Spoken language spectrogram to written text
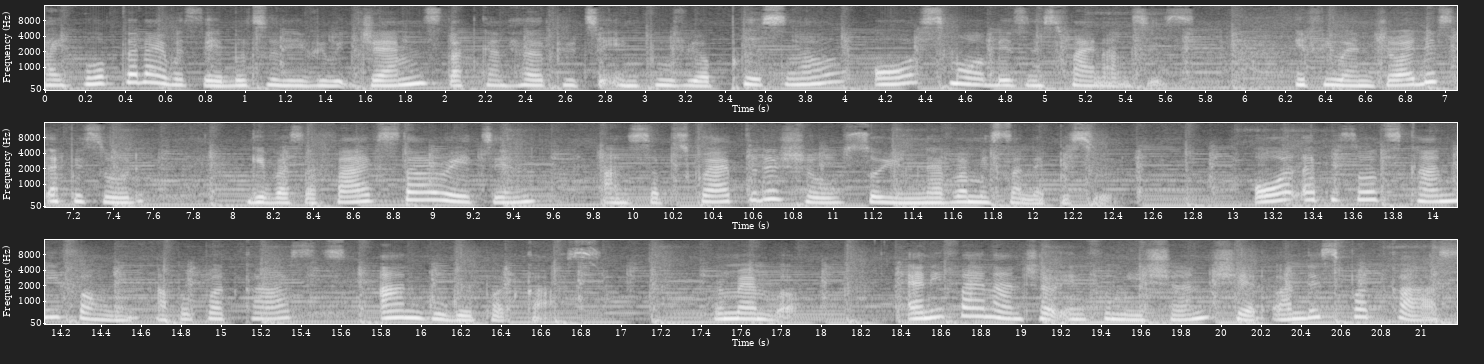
I hope that I was able to leave you with gems that can help you to improve your personal or small business finances. If you enjoyed this episode, give us a 5 star rating and subscribe to the show so you never miss an episode. All episodes can be found in Apple Podcasts and Google Podcasts. Remember, any financial information shared on this podcast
